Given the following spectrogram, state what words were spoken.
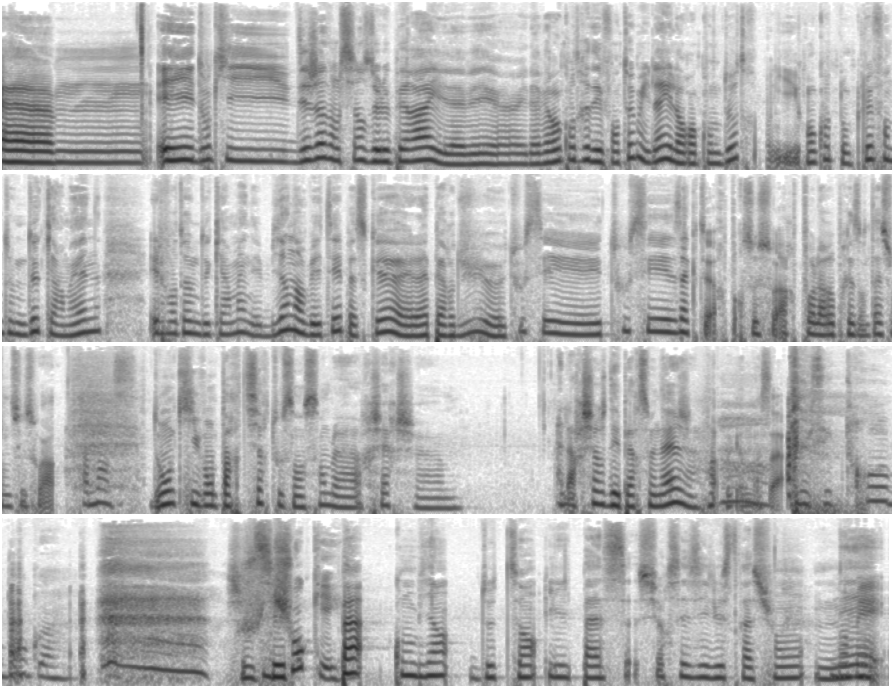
Euh, et donc il, déjà dans le silence de l'opéra, il avait, euh, il avait rencontré des fantômes, et là il en rencontre d'autres. Il rencontre donc le fantôme de Carmen, et le fantôme de Carmen est bien embêté parce qu'elle a perdu tous, ses, tous ses acteurs pour ce soir, pour la représentation de ce soir. Ah mince. Donc ils vont partir tous ensemble à la recherche, à la recherche des personnages. Regarde-moi ça. Mais c'est trop beau quoi. Je suis choquée. pas combien de temps il passe sur ces illustrations, mais, Non, mais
